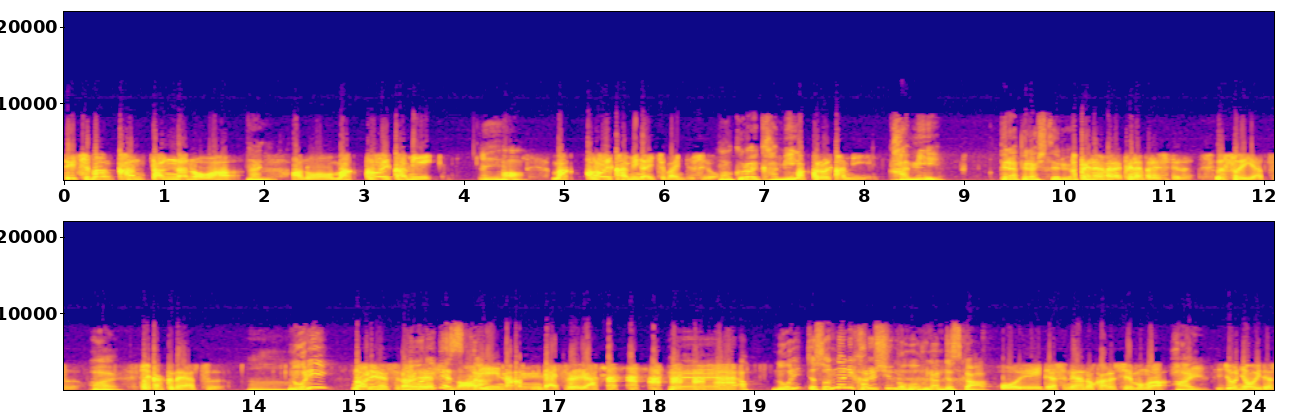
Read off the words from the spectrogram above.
で、一番簡単なのは何、あの真っ黒い紙、え真っ黒い紙が一番いいんですよ。あ、。真っ黒い紙真っ黒い紙、紙ペラペラしてる。ペラペラペラペラしてる、薄いやつ、はい。四角なやつ、あ海苔？のりです、のりで。海苔ですすか？のりなんですよ。へえあ海苔ってそんなにカルシウム豊富なんですか？多いですね、あのカルシウムが。はい。非常に多いです、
